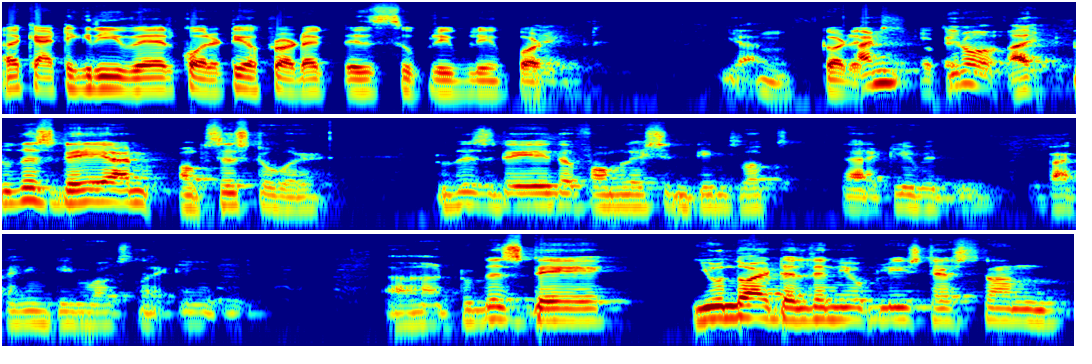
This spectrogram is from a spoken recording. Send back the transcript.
a category where quality of product is supremely important. Right. Yeah, mm, got it. And okay. you know, I, to this day, I'm obsessed over it. To this day, the formulation teams works directly with me. The packaging team works directly with me. Uh, to this day, even though I tell them you please test on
